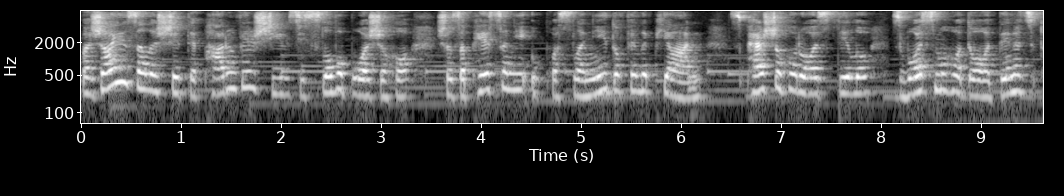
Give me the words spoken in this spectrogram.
Бажаю залишити пару віршів зі Слова Божого, що записані у посланні до Филип'ян з першого розділу з 8 до 11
